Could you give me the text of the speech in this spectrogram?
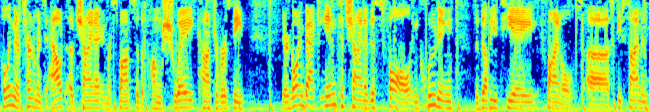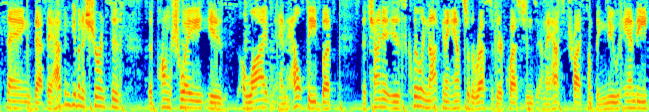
pulling their tournaments out of China in response to the Peng Shuai controversy, they're going back into China this fall, including the WTA finals. Uh, Steve Simon saying that they have been given assurances that Peng Shuai is alive and healthy, but that China is clearly not going to answer the rest of their questions and they have to try something new. Andy,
